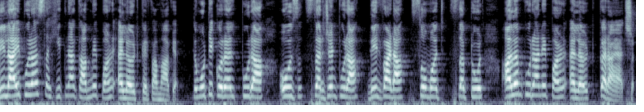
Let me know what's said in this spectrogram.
લીલાઈપુરા સહિતના ગામને પણ એલર્ટ કરવામાં આવ્યા. તો મોટી કોરલ, પુરા, ઓઝ, સર્જનપુરા, દેલવાડા, સોમજ સગટોળ આલમપુરાને પણ એલર્ટ કરાયા છે.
